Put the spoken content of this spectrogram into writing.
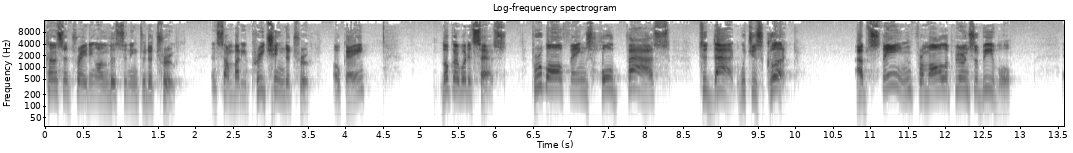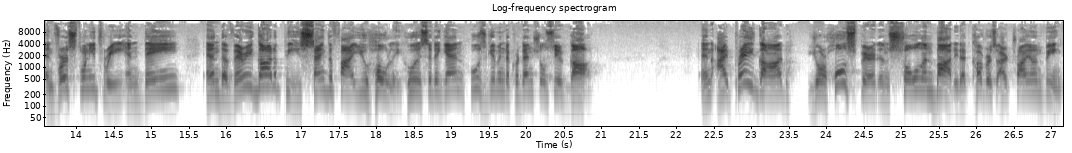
concentrating on listening to the truth and somebody preaching the truth. Okay? Look at what it says. Prove all things, hold fast to that which is good. Abstain from all appearance of evil. And verse 23, and they and the very God of peace sanctify you wholly. Who is it again? Who's giving the credentials here? God. And I pray, God, your whole spirit and soul and body that covers our triune being.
